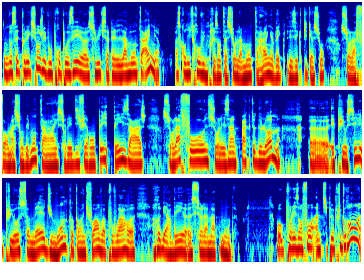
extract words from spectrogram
Donc dans cette collection, je vais vous proposer euh, celui qui s'appelle La montagne parce qu'on y trouve une présentation de la montagne avec les explications sur la formation des montagnes, sur les différents paysages, sur la faune, sur les impacts de l'homme, euh, et puis aussi les plus hauts sommets du monde qu'encore une fois on va pouvoir euh, regarder euh, sur la map monde. Bon, pour les enfants un petit peu plus grands,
